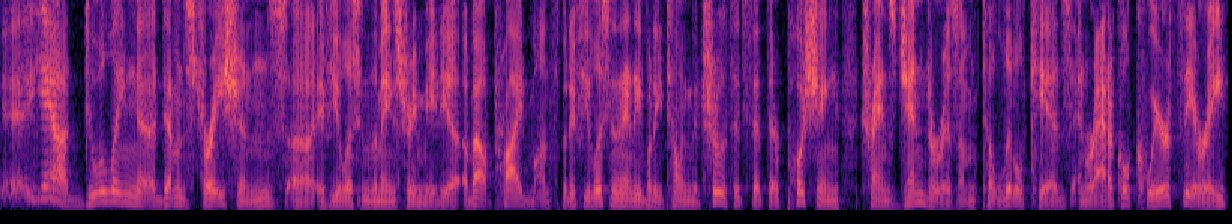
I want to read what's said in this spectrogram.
Uh, yeah, dueling uh, demonstrations, uh, if you listen to the mainstream media, about Pride Month. But if you listen to anybody telling the truth, it's that they're pushing transgenderism to little kids and radical queer theory,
